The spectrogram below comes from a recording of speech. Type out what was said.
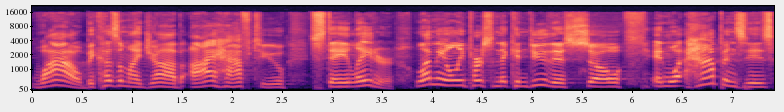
wow, because of my job, I have to stay later. Well, I'm the only person that can do this. So, and what happens is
